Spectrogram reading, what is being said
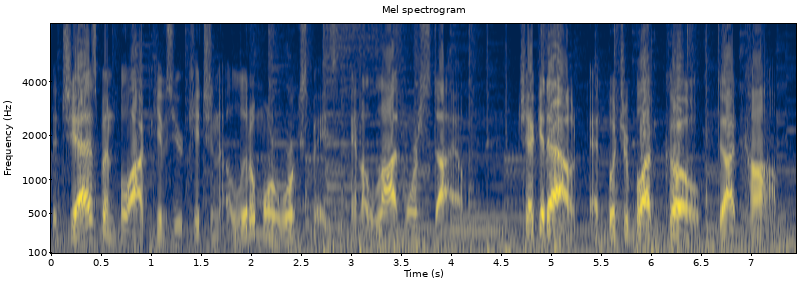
The Jasmine block gives your kitchen a little more workspace and a lot more style. Check it out at butcherblockco.com.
